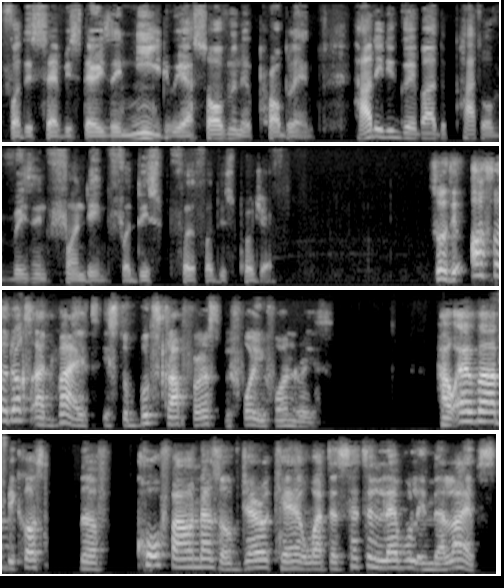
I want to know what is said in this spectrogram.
for this service. There is a need. We are solving a problem. How did you go about the path of raising funding for this for, for this project? So the orthodox advice is to bootstrap first before you fundraise. However, because the co-founders of Care were at a certain level in their lives,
